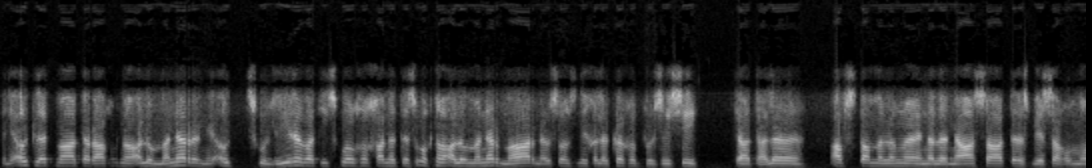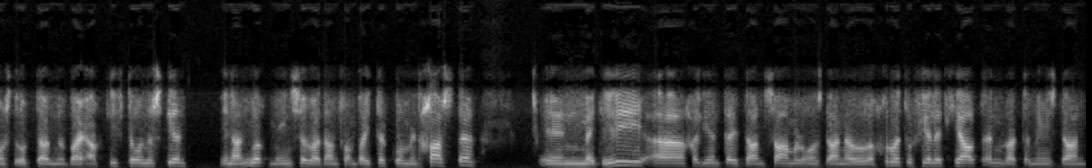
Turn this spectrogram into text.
En die oud lidmate raak ook nou al hoe minder en die oud skooliere wat hier skool gegaan het is ook nou al hoe minder maar nou is ons in die gelukkige posisie dat hulle afstammelinge en hulle nasate is besig om ons ook dan baie aktief te ondersteun. En dan ook mense wat dan van buite kom en gaste. En met hierdie uh geleentheid dan samel ons dan nou 'n groot hoeveelheid geld in wat 'n mens dan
